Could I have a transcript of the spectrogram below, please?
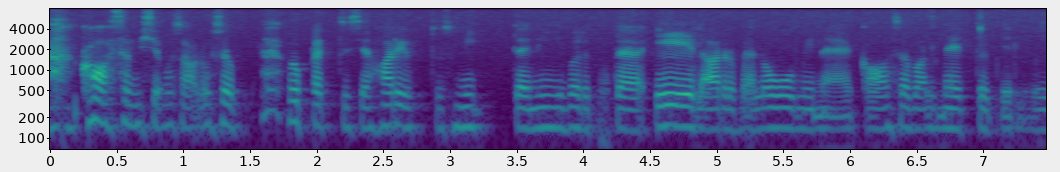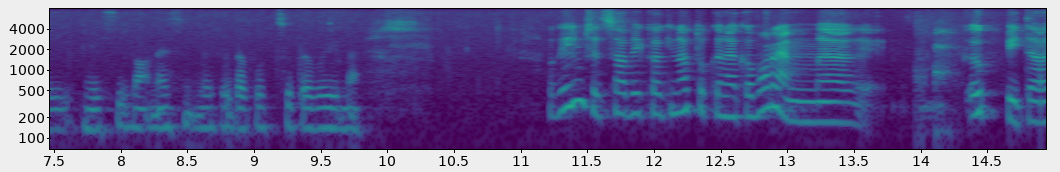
kaasamise osalusõpetus ja harjutus, mitte niivõrd eelarve loomine kaasaval meetodil või mis iganes me seda kutsuda võime. aga ilmselt saab ikkagi natukene ka varem õppida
